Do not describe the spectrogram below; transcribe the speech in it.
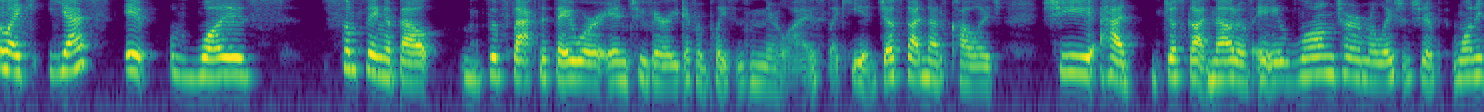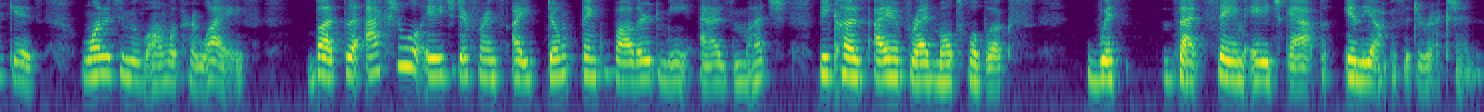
like yes, it was something about the fact that they were in two very different places in their lives. Like he had just gotten out of college. She had just gotten out of a long-term relationship, wanted kids, wanted to move on with her life. But the actual age difference, I don't think bothered me as much because I have read multiple books with that same age gap in the opposite direction.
